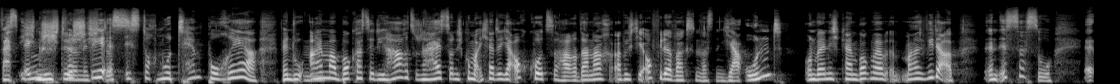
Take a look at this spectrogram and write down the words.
Was ich nicht verstehe, es ist doch nur temporär. Wenn du einmal Bock hast, dir die Haare zu schneiden, heißt doch nicht, guck mal, ich hatte ja auch kurze Haare, danach habe ich die auch wieder wachsen lassen. Ja und? Und wenn ich keinen Bock mehr habe, mache ich wieder ab. Dann ist das so. Äh,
